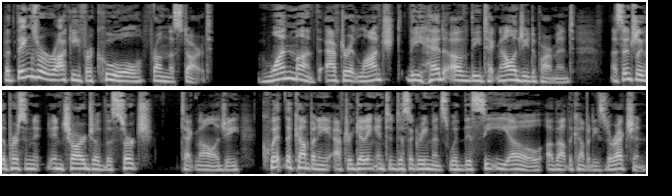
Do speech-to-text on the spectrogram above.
But things were rocky for Cuil from the start. One month after it launched, the head of the technology department, essentially the person in charge of the search technology, quit the company after getting into disagreements with the CEO about the company's direction.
